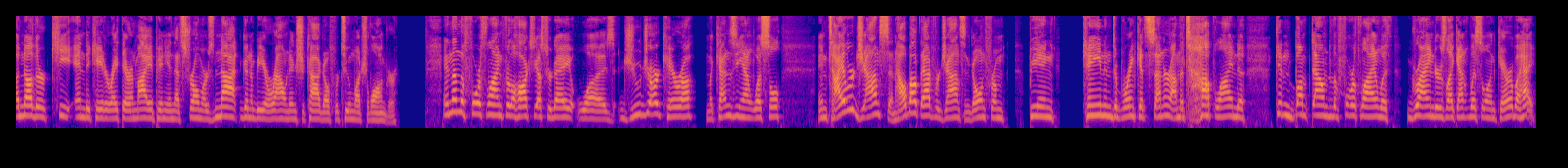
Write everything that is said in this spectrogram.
another key indicator right there, in my opinion, that Stromer's not going to be around in Chicago for too much longer. And then the fourth line for the Hawks yesterday was Jujhar Khaira, Mackenzie Entwistle, and Tyler Johnson. How about that for Johnson? Going from being Kane and DeBrincat center on the top line to getting bumped down to the fourth line with grinders like Entwistle and Khaira. But hey,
